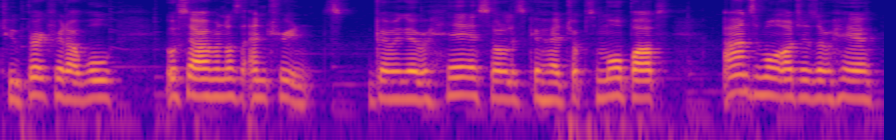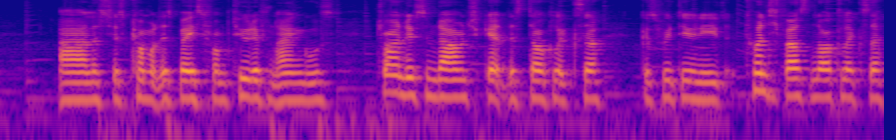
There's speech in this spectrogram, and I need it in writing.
to break through that wall. Also have another entrance going over here. So let's go ahead drop some more barbs and some more archers over here. And let's just come at this base from two different angles. Try and do some damage to get this Dark Elixir. Because we do need 20,000 Dark Elixir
